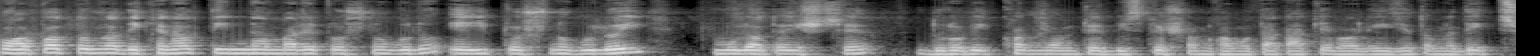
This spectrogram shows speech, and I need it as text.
পরপর তোমরা দেখে নাও তিন নাম্বারের প্রশ্নগুলো। এই প্রশ্নগুলোই মূলত এসছে দূরবীক্ষণ যন্ত্রের বিশ্লেষণ ক্ষমতা কাকে বলে, এই যে তোমরা দেখছ,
